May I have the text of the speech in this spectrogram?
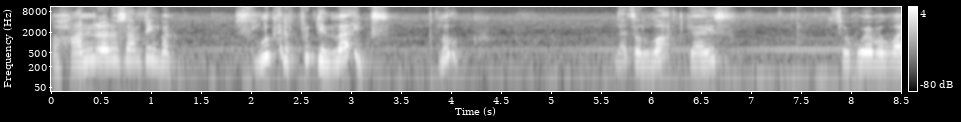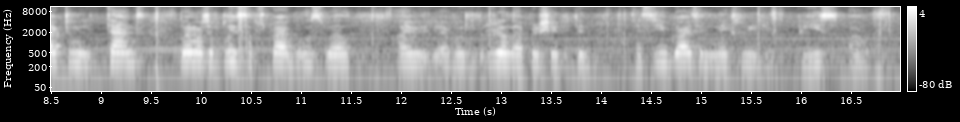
a hundred or something but just look at the freaking likes. Look. That's a lot guys so whoever liked me thanks very much and please subscribe as well. I, I would really appreciate it and i see you guys in the next video. Peace out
